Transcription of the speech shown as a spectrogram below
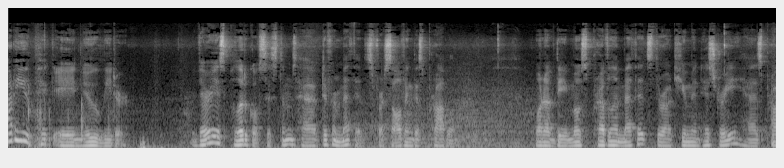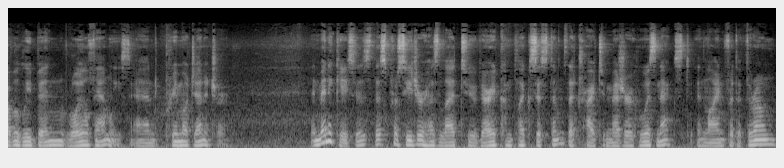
How do you pick a new leader? Various political systems have different methods for solving this problem. One of the most prevalent methods throughout human history has probably been royal families and primogeniture. In many cases, this procedure has led to very complex systems that try to measure who is next in line for the throne,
